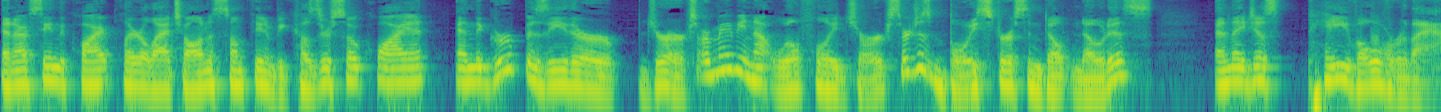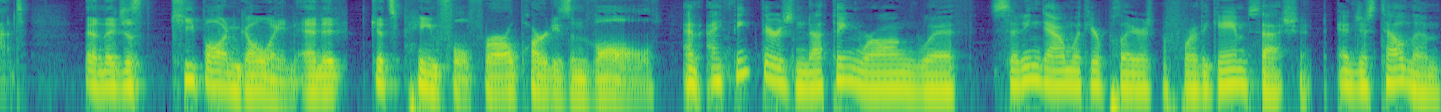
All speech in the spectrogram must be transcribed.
And I've seen the quiet player latch onto something and because they're so quiet, and the group is either jerks or maybe not willfully jerks, they're just boisterous and don't notice. And they just pave over that and they just keep on going. And it gets painful for all parties involved. And I think there's nothing wrong with sitting down with your players before the game session and just tell them,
